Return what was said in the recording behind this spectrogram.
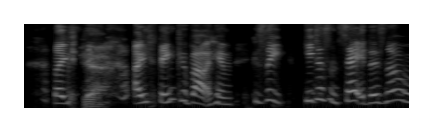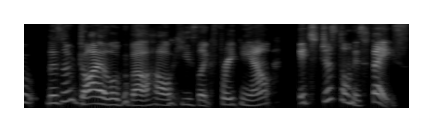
like, Yeah. I think about him because he he doesn't say there's no there's no dialogue about how he's like freaking out. It's just on his face.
